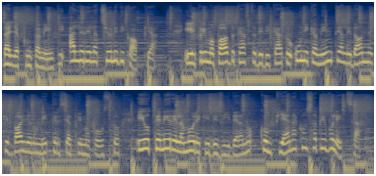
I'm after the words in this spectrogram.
dagli appuntamenti alle relazioni di coppia. Il primo podcast dedicato unicamente alle donne che vogliono mettersi al primo posto e ottenere l'amore che desiderano con piena consapevolezza.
